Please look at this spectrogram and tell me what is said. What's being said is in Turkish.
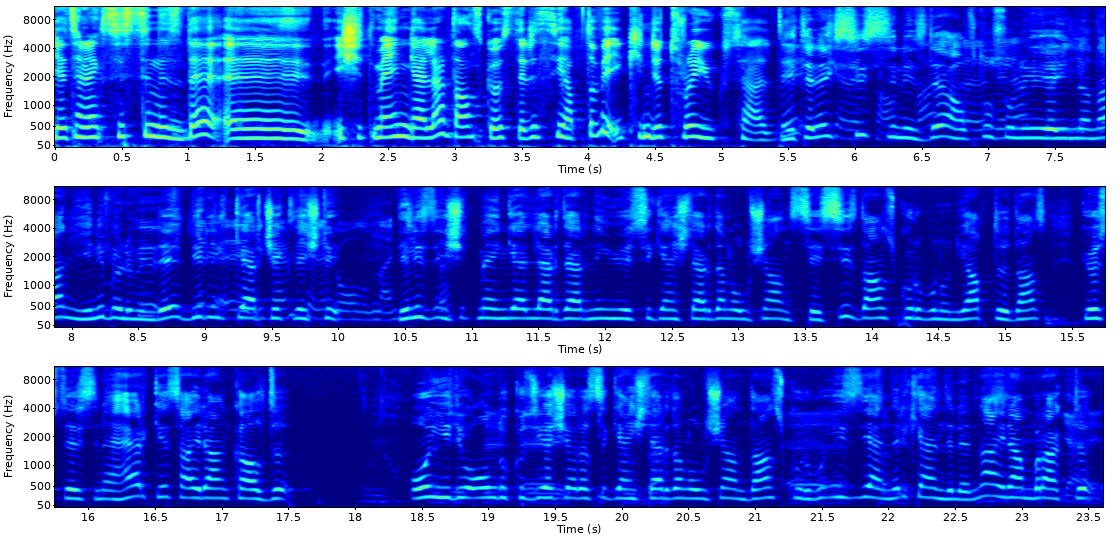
Yeteneksizsiniz de e, işitme engeller dans gösterisi yaptı ve ikinci tura yükseldi. Yeteneksizsiniz de hafta sonu yayınlanan yeni bölümünde bir ilk gerçekleşti. Denizli İşitme Engelliler Derneği üyesi gençlerden oluşan Sessiz Dans grubunun yaptığı dans gösterisine herkes hayran kaldı. 17-19 yaş arası gençlerden oluşan dans grubu izleyenleri kendilerine hayran bıraktı.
